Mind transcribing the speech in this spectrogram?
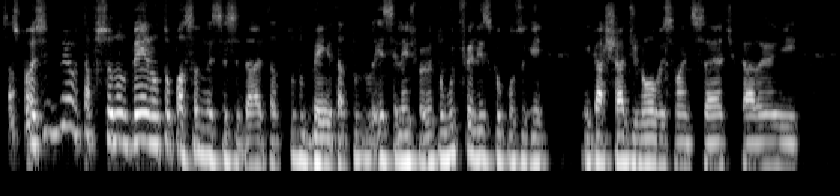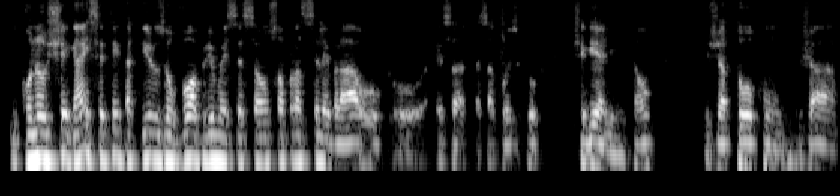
essas coisas, meu, tá funcionando bem, não tô passando necessidade, tá tudo bem, tá tudo excelente para mim. Tô muito feliz que eu consegui encaixar de novo esse mindset, cara. E, e quando eu chegar em 70 quilos, eu vou abrir uma exceção só para celebrar o, o, essa, essa coisa que eu cheguei ali. Então, já tô com, já,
